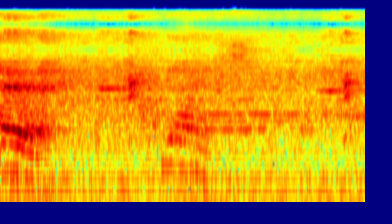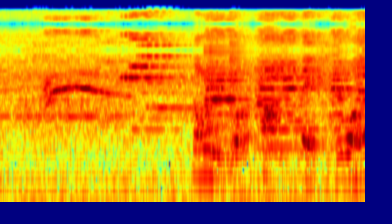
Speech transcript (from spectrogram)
耶！耶！终于过了，好，累死我了。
